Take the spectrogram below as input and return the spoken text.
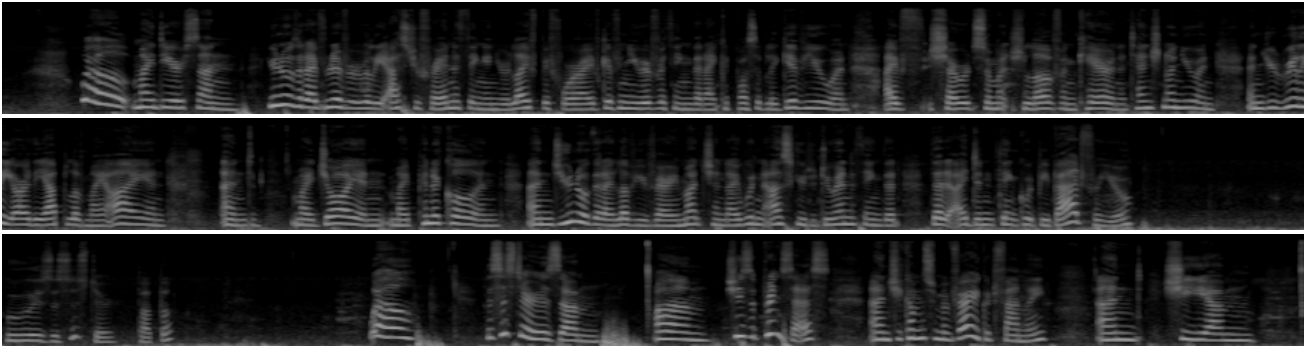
Well, my dear son, you know that I've never really asked you for anything in your life before. I've given you everything that I could possibly give you, and I've showered so much love and care and attention on you, and, and you really are the apple of my eye, and and my joy and my pinnacle and and you know that I love you very much and I wouldn't ask you to do anything that that I didn't think would be bad for you. Who is the sister, Papa? Well, the sister is um um she's a princess and she comes from a very good family and she um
